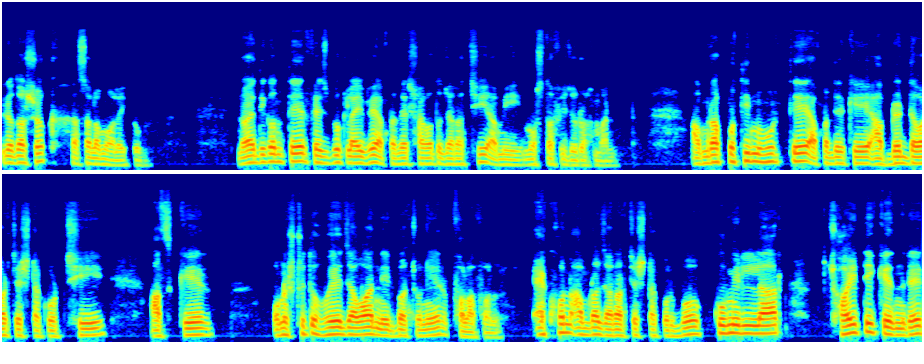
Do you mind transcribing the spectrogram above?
সুপ্রিয় দর্শক, আসসালামু আলাইকুম। নয়া দিগন্তের ফেসবুক লাইভে আপনাদের স্বাগত জানাচ্ছি। আমি মোস্তাফিজুর রহমান। আমরা প্রতি মুহূর্তে আপনাদেরকে আপডেট দেওয়ার চেষ্টা করছি আজকের অনুষ্ঠিত হয়ে যাওয়া নির্বাচনের ফলাফল। এখন আমরা জানার চেষ্টা করব কুমিল্লার ছয়টি কেন্দ্রের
